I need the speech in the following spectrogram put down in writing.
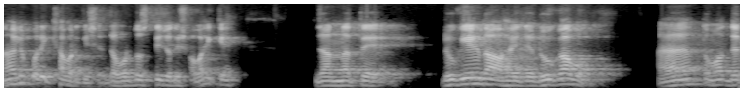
না হলে পরীক্ষা আবার কিসে জবরদস্তি যদি সবাইকে জান্নাতে ঢুকিয়ে দেওয়া হয় যে ঢুকাবো হ্যাঁ তোমাদের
